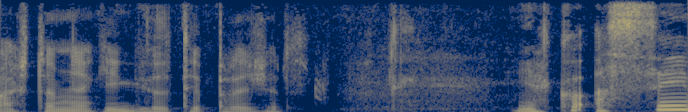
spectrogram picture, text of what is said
Máš tam nějaký guilty pleasures? Jako asi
